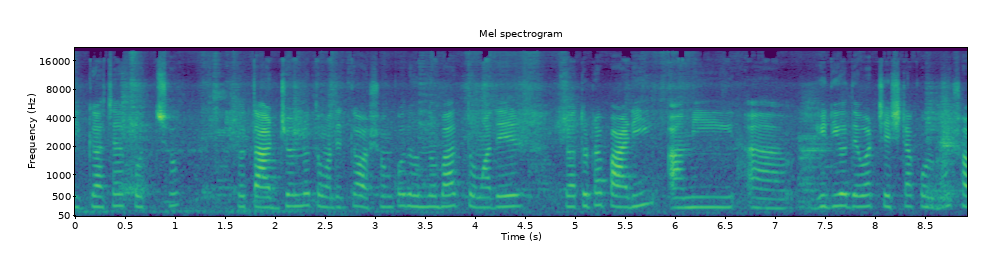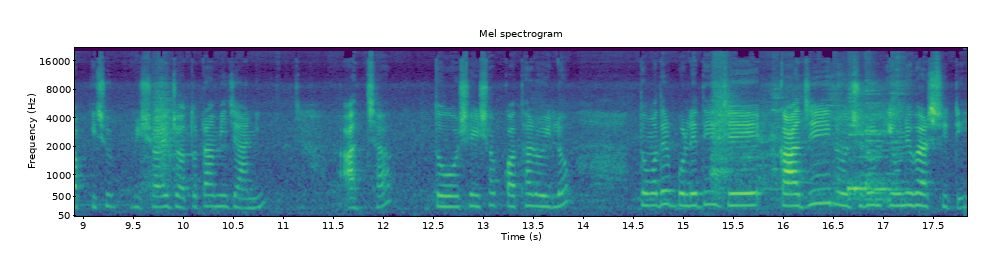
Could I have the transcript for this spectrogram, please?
জিজ্ঞাসা করছ, তো তার জন্য তোমাদেরকে অসংখ্য ধন্যবাদ। তোমাদের যতটা পারি আমি ভিডিও দেওয়ার চেষ্টা করব সব কিছু বিষয়ে যতটা আমি জানি। আচ্ছা তো সেই সব কথা রইল। তোমাদের বলে দিই যে কাজী নজরুল ইউনিভার্সিটি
